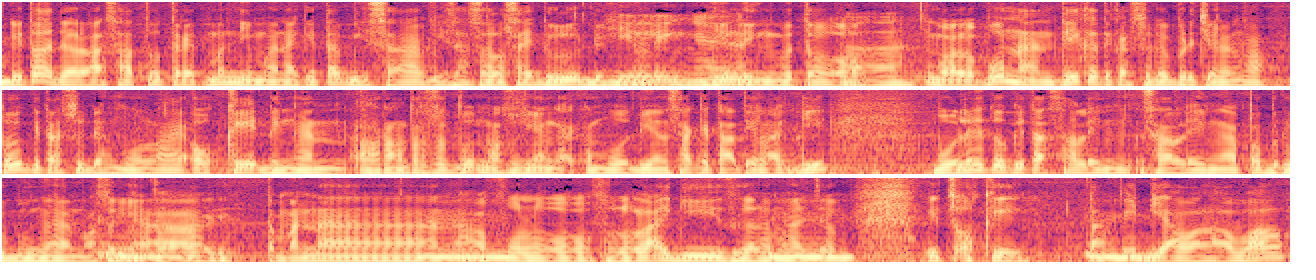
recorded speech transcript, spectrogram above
Itu adalah satu treatment di mana kita bisa bisa selesai dulu dengan Healing ya. healing, betul. Ah. walaupun nanti ketika sudah berjalan waktu kita sudah mulai oke dengan orang tersebut maksudnya nggak kemudian sakit hati lagi boleh tuh kita saling saling apa berhubungan. Maksudnya eh, temenan eh, follow follow lagi segala macam. It's okay. Tapi di awal-awal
